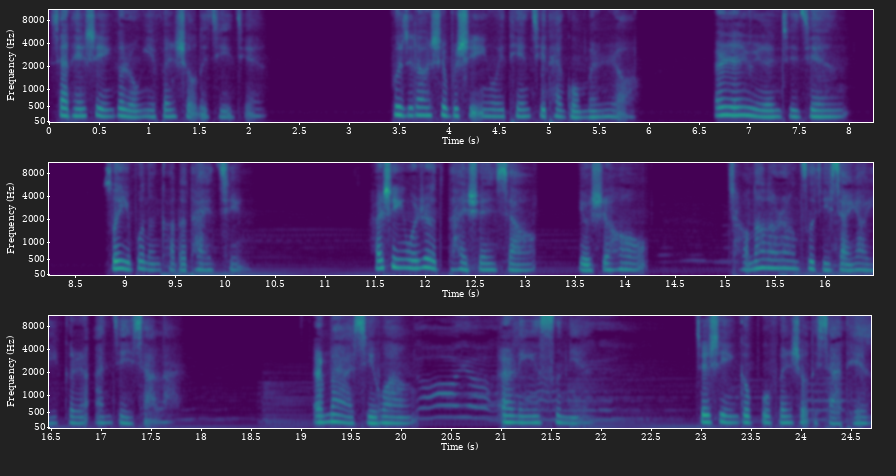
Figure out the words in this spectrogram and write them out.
夏天是一个容易分手的季节。不知道是不是因为天气太过闷热，而人与人之间，所以不能靠得太近。还是因为热得太喧嚣，有时候吵闹到让自己想要一个人安静下来。而麦雅希望，二零一四年，这是一个不分手的夏天。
